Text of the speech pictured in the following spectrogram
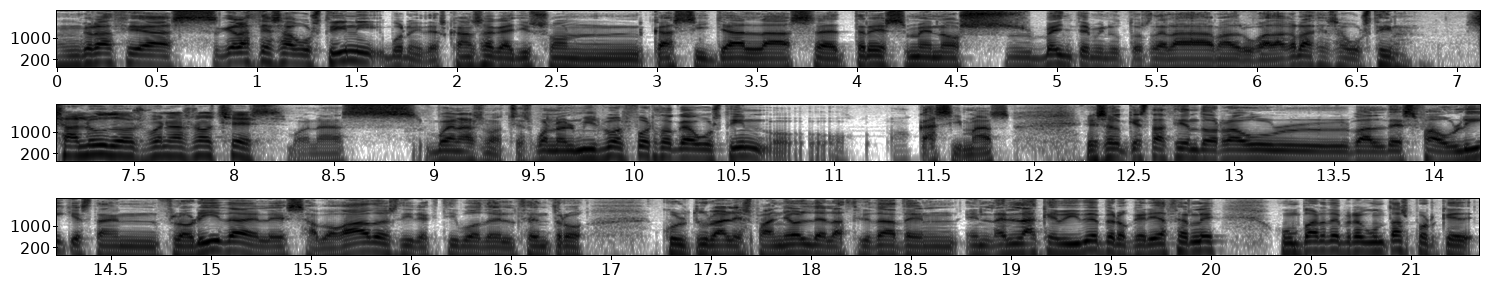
Gracias, gracias Agustín. Y bueno, y descansa que allí son casi ya las 3 eh, menos 20 minutos de la madrugada. Gracias, Agustín. Saludos, buenas noches. Buenas, buenas noches. Bueno, el mismo esfuerzo que Agustín, o, casi más, es el que está haciendo Raúl Valdés Faulí, que está en Florida. Él es abogado, es directivo del Centro Cultural Español de la ciudad en, la que vive, pero quería hacerle un par de preguntas porque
